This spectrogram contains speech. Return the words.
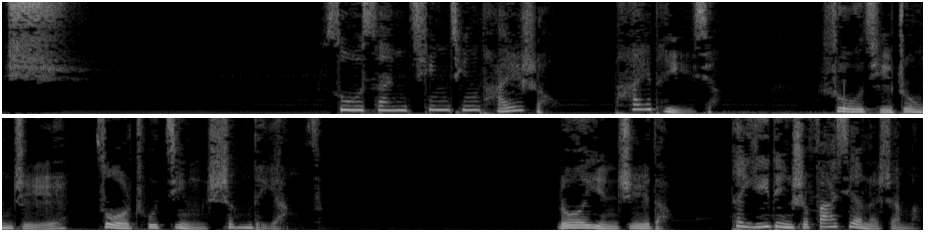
嘘。”苏三轻轻抬手拍他一下，竖起中指，做出静声的样子。罗隐知道，他一定是发现了什么。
